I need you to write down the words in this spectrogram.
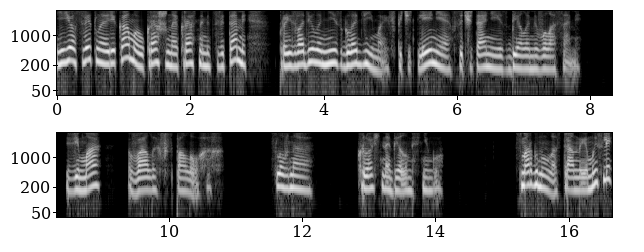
Ее светлая рекама, украшенная красными цветами, производила неизгладимое впечатление в сочетании с белыми волосами. Зима в алых всполохах. Словно кровь на белом снегу. Сморгнула странные мысли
